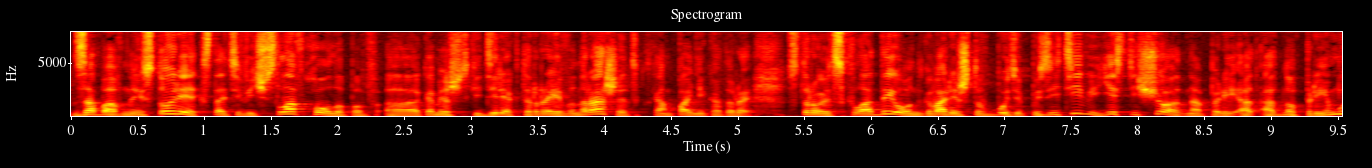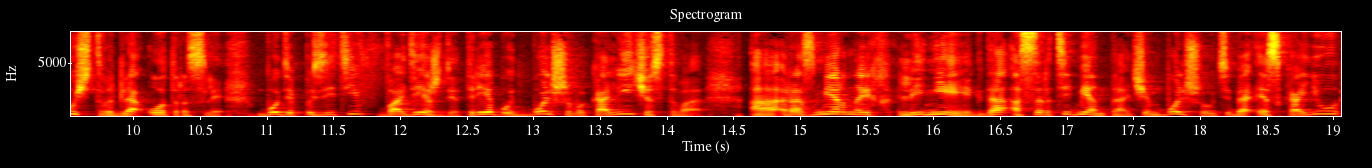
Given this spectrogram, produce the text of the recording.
забавная история. Кстати, Вячеслав Холопов, э, коммерческий директор Raven Russia, это компания, которая строит склады, он говорит, что в бодипозитиве есть еще одна, одно преимущество для отрасли. Бодипозитив в одежде требует большего количества а, размерных линеек, да, ассортимента. А чем больше у тебя SKU,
